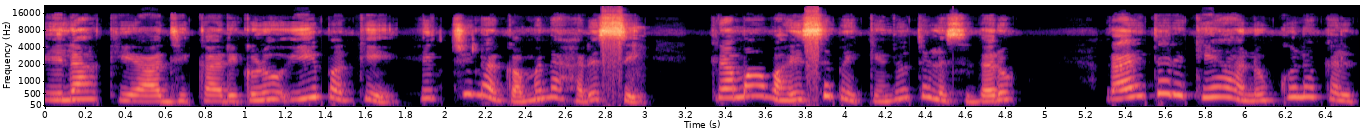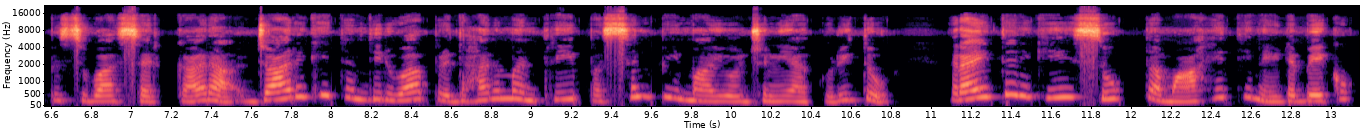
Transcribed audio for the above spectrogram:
ಇಲಾಖೆಯ ಅಧಿಕಾರಿಗಳು ಈ ಬಗ್ಗೆ ಹೆಚ್ಚಿನ ಗಮನ ಹರಿಸಿ ಕ್ರಮ ವಹಿಸಬೇಕೆಂದು ತಿಳಿಸಿದರು. ರೈತರಿಗೆ ಅನುಕೂಲ ಕಲ್ಪಿಸುವ ಸರ್ಕಾರ ಜಾರಿಗೆ ತಂದಿರುವ ಪ್ರಧಾನಮಂತ್ರಿ ಫಸಲ್ ಬಿಮಾ ಯೋಜನೆಯ ಕುರಿತು ರೈತರಿಗೆ ಸೂಕ್ತ ಮಾಹಿತಿ ನೀಡಬೇಕು.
